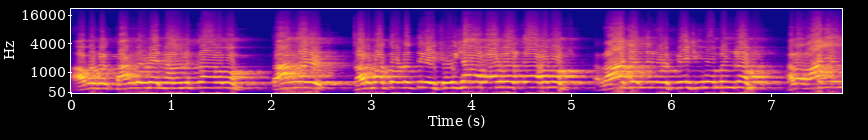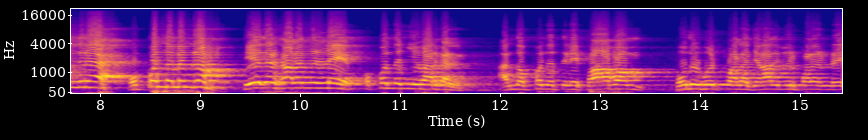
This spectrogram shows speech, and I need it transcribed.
அவர்கள் தங்களுடைய நலனுக்காகவும் தாங்கள் கர்மா தோட்டத்திலே சோஷாக வாழ்வதற்காகவும் ராஜேந்திரோடு பேசுவோம் என்றும் அல்ல ராஜேந்திர ஒப்பந்தம் என்றும் தேர்தல் காலங்களிலே ஒப்பந்தம் செய்வார்கள். அந்த ஒப்பந்தத்திலே பாவம் பொது வேட்பாளர் ஜனாதிபதி வேட்பாளர் என்று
